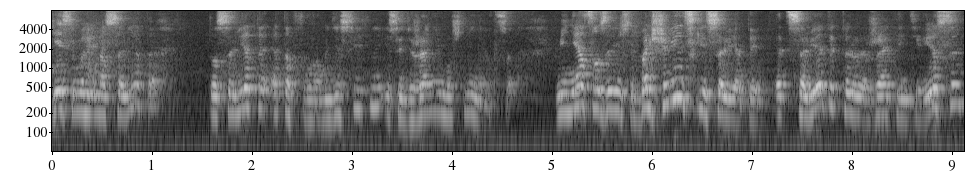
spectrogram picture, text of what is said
если мы говорим о советах, то советы – это форма действительно, и содержание может меняться. Меняться в зависимости. Большевистские советы – это советы, которые выражают интересы,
